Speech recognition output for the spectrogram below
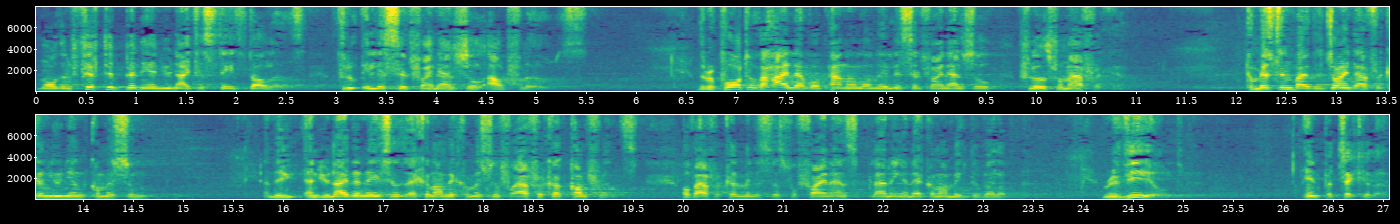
more than 50 billion United States dollars through illicit financial outflows. The report of the high level panel on illicit financial flows from Africa, commissioned by the Joint African Union Commission and the and United Nations Economic Commission for Africa Conference of African Ministers for Finance, Planning, and Economic Development revealed, in particular,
